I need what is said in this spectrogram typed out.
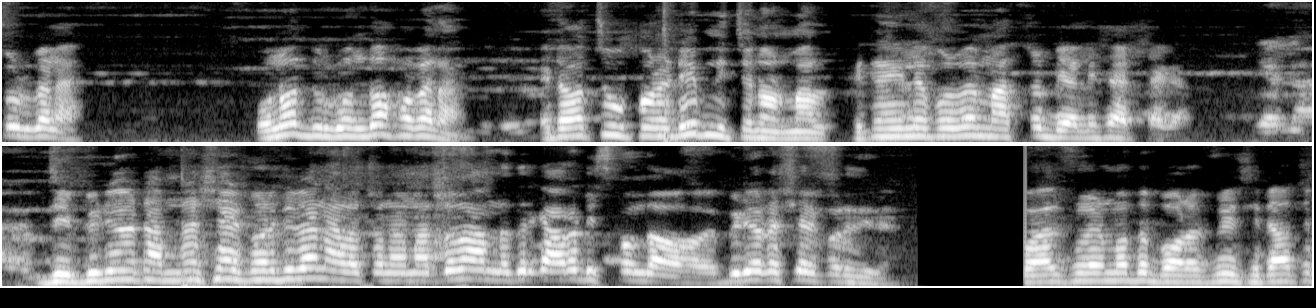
ছুটবে না, কোনো দুর্গন্ধ হবে না, এটা হচ্ছে উপরে ডিপ, নিচে নর্মাল এটা নিলে পড়বে মাত্র বিয়াল্লিশ হাজার টাকা। জি, ভিডিওটা আপনারা শেয়ার করে দিবেন, আলোচনার মাধ্যমে আপনাদেরকে আরও ডিসকাউন্ট দেওয়া হবে, ভিডিওটা শেয়ার করে দিবেন। রয়্যাল ফুলের মধ্যে বড় ফ্রিজ এটা হচ্ছে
